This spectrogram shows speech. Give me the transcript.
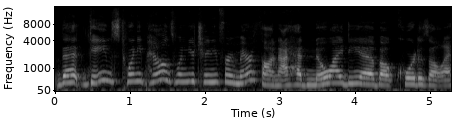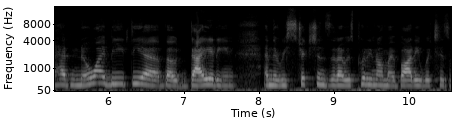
that gains 20 pounds when you're training for a marathon. I had no idea about cortisol. I had no idea about dieting and the restrictions that I was putting on my body, which is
